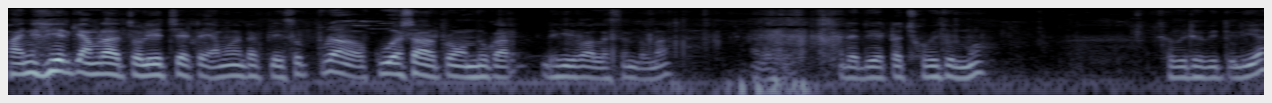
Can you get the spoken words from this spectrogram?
ফাইনালি আর কি আমরা চলে যাচ্ছি একটা এমন একটা প্লেস পুরো কুয়াশা আর পুরো অন্ধকার। দেখি ভালো লাগছেন তোমরা? এটা দুই একটা ছবি তুলবো। ছবি টবি তুলিয়া,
